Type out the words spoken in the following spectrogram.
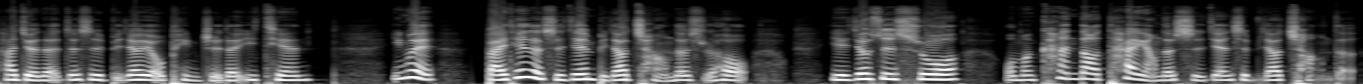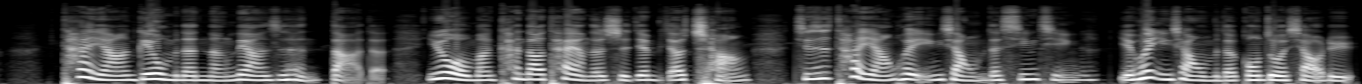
他觉得这是比较有品质的一天，因为白天的时间比较长的时候，也就是说，我们看到太阳的时间是比较长的。太阳给我们的能量是很大的，因为我们看到太阳的时间比较长，其实太阳会影响我们的心情，也会影响我们的工作效率。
